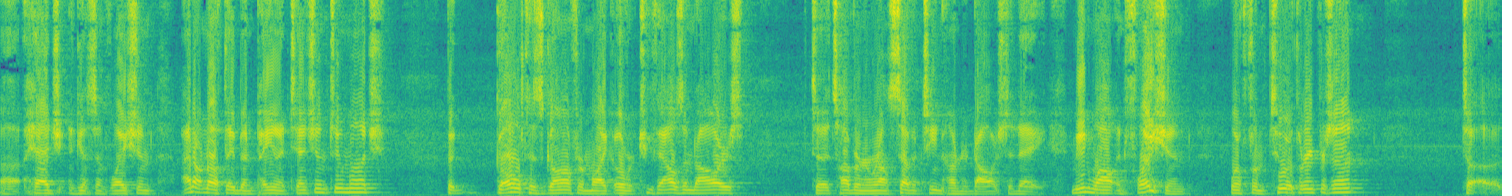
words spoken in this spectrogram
uh, hedge against inflation. I don't know if they've been paying attention too much, gold has gone from like over $2,000 to it's hovering around $1,700 today. Meanwhile, inflation went from 2 or 3% to uh,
